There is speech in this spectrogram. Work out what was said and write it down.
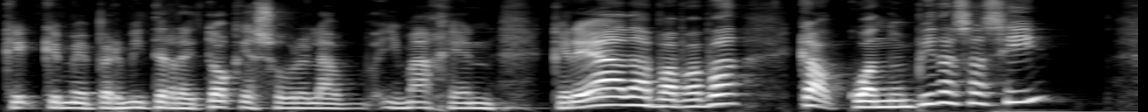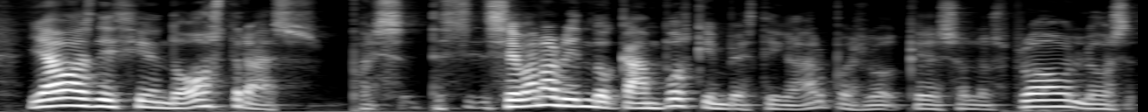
que, me permite retoques sobre la imagen creada, pa, pa, pa. Claro, cuando empiezas así, ya vas diciendo, ostras, pues se van abriendo campos que investigar, pues lo que son los PROM, los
